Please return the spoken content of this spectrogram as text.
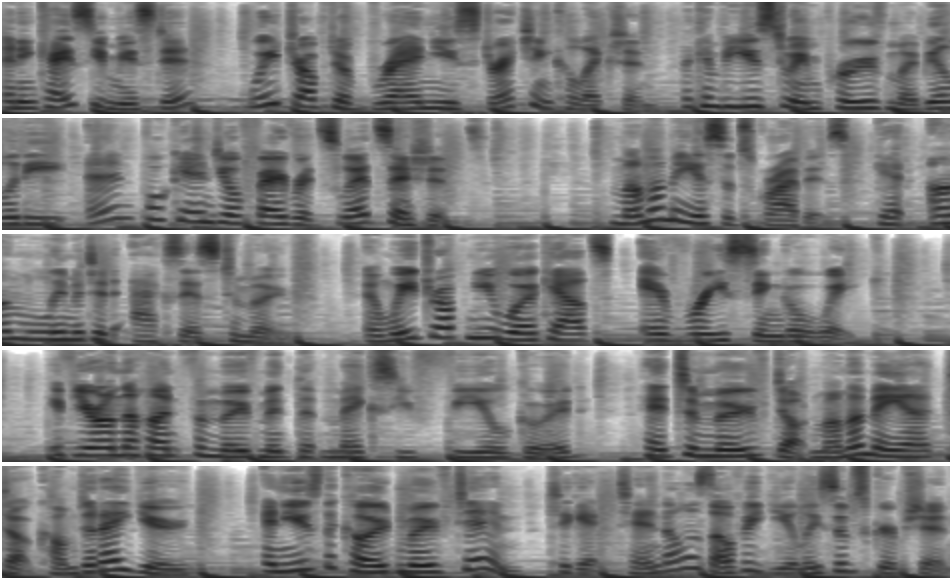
And in case you missed it, we dropped a brand new stretching collection that can be used to improve mobility and bookend your favourite sweat sessions. Mamamia subscribers get unlimited access to Move, and we drop new workouts every single week. If you're on the hunt for movement that makes you feel good, head to move.mamamia.com.au and use the code MOVE10 to get $10 off a yearly subscription.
